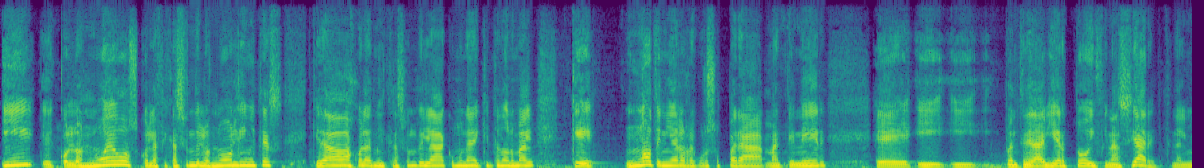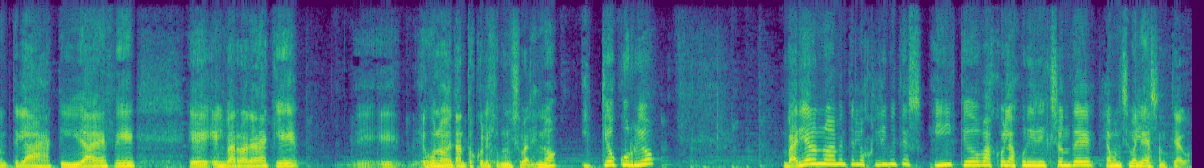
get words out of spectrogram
y eh, con los nuevos, con la fijación de los nuevos límites, quedaba bajo la administración de la comuna de Quinta Normal que no tenía los recursos para mantener eh, y, mantener abierto y financiar finalmente las actividades de el barrio Arana que es uno de tantos colegios municipales, ¿no? ¿Y qué ocurrió? Variaron nuevamente los límites y quedó bajo la jurisdicción de la Municipalidad de Santiago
